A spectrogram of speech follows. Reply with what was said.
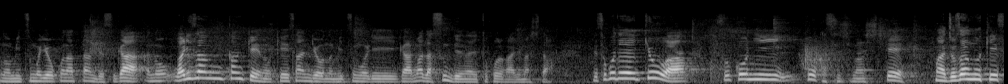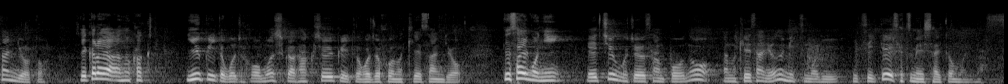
の見積もりを行ったんですがあの割り算関係の計算量の見積もりがまだ済んでいないところがありました。でそこで今日はそこにフォーカスしまして、まあ、除算の計算量とそれからあの各ユークリッド互除法もしくは拡張ユークリッド互除法の計算量で最後に中国剰余算法のあの計算量の見積もりについて説明したいと思います。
